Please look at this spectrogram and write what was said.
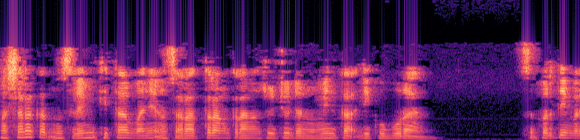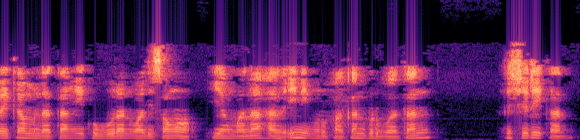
Masyarakat muslim kita banyak yang secara terang-terangan sujud dan meminta di kuburan. Seperti mereka mendatangi kuburan Wali Songo, yang mana hal ini merupakan perbuatan kesyirikan.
